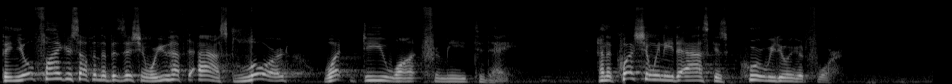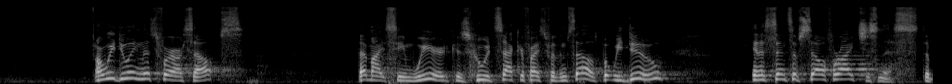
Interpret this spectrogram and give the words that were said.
Then you'll find yourself in the position where you have to ask, Lord, what do you want from me today? And the question we need to ask is who are we doing it for? Are we doing this for ourselves? That might seem weird because who would sacrifice for themselves? But we do in a sense of self righteousness, to,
